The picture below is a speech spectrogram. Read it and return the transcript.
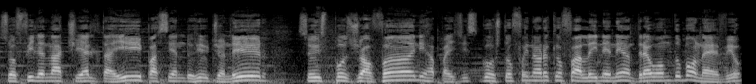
Sua filha Natiele tá aí, passeando do Rio de Janeiro. Seu esposo Giovanni, rapaz, disse gostou. Foi na hora que eu falei Nenê André, o homem do boné, viu?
